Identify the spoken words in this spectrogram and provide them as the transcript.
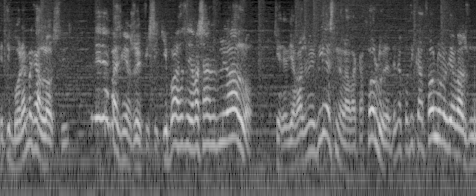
Γιατί μπορεί να μεγαλώσεις, δεν διαβάζεις μια ζωή φυσική, μπορεί να διαβάσεις ένα βιβλίο άλλο. Και δεν διαβάζουν βιβλία στην Ελλάδα καθόλου. Δεν έχω δει καθόλου να διαβάζουν.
